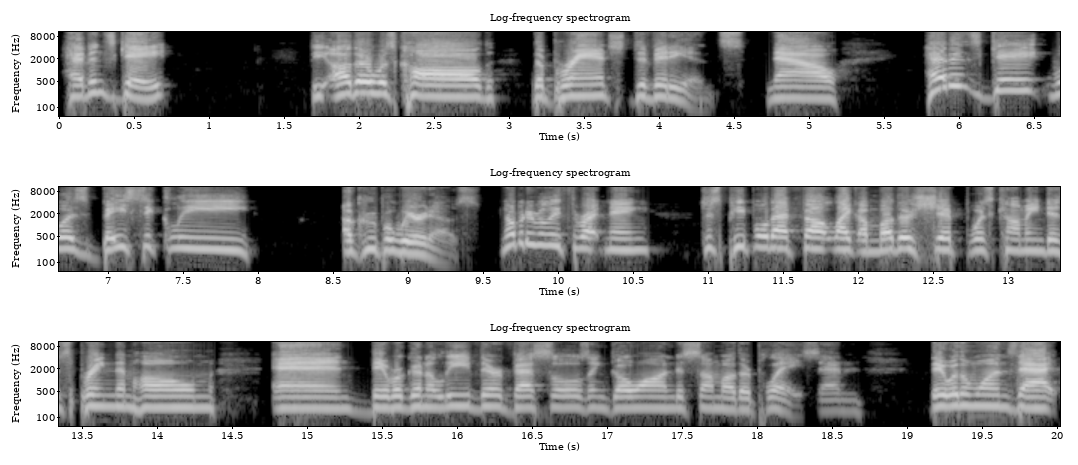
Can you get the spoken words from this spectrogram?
Heaven's Gate, the other was called the Branch Davidians. Now, Heaven's Gate was basically a group of weirdos. Nobody really threatening, just people that felt like a mothership was coming to bring them home and they were going to leave their vessels and go on to some other place. And they were the ones that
